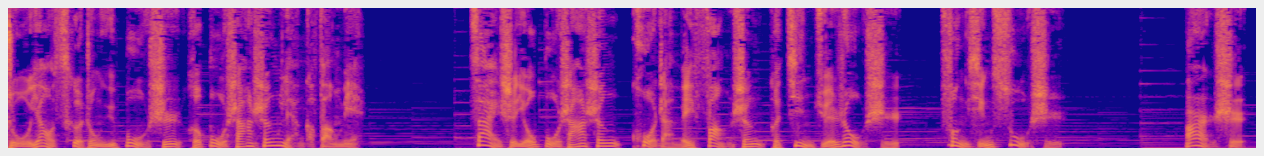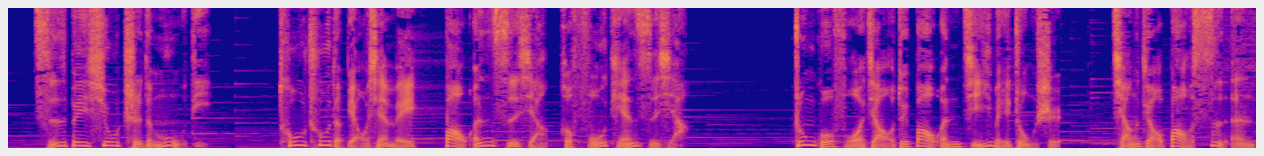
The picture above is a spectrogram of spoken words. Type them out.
主要侧重于布施和不杀生两个方面；再是由不杀生扩展为放生和禁绝肉食，奉行素食。二是慈悲修持的目的，突出的表现为报恩思想和福田思想。中国佛教对报恩极为重视，强调报四恩：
